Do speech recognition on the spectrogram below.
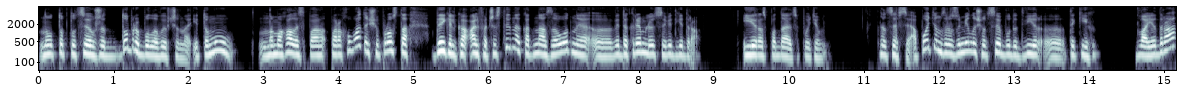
Ну, тобто, це вже добре було вивчено, і тому намагались порахувати, що просто декілька альфа-частинок одна за одне е, відокремлюються від ядра і розпадаються потім на це все. А потім зрозуміло, що це буде дві е, таких два ядра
